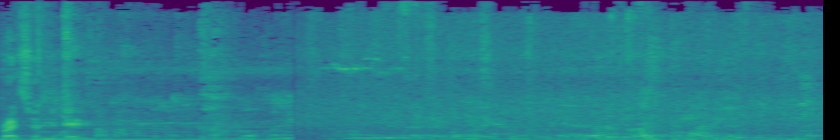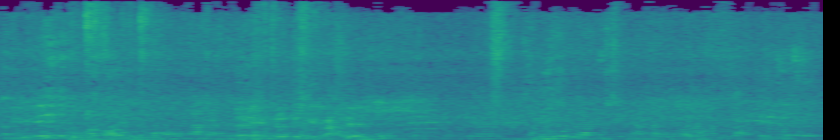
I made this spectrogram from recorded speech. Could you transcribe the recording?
Bright sunny day. Thank you.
